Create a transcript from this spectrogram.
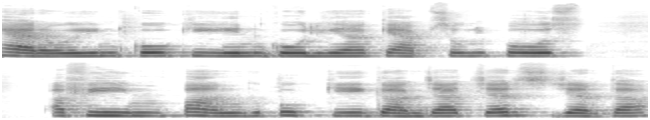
ਹੈਰੋਇਨ, ਕੋਕੀਨ, ਗੋਲੀਆਂ, ਕੈਪਸੂਲ, ਪੋਸ, ਅਫੀਮ, ਭੰਗ, ਭੁੱਕੀ, ਗਾਂਜਾ, ਚਰਸ, ਜਰਦਾ,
